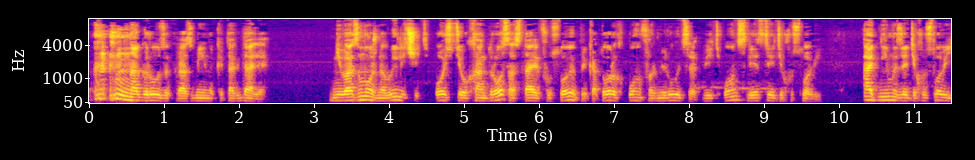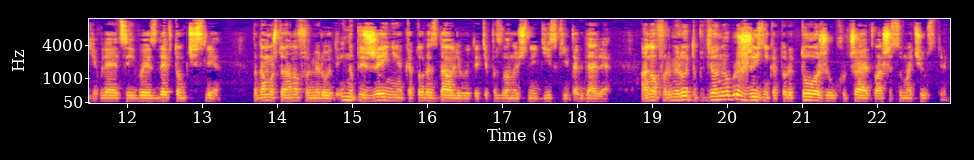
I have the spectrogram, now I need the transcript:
нагрузок, разминок и так далее. Невозможно вылечить остеохондроз, оставив условия, при которых он формируется, ведь он следствие этих условий. Одним из этих условий является и ВСД в том числе потому что оно формирует и напряжение, которое сдавливает эти позвоночные диски и так далее. Оно формирует определенный образ жизни, который тоже ухудшает ваше самочувствие.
